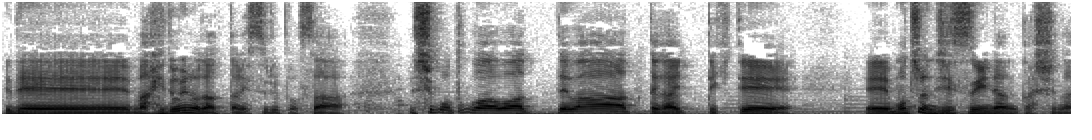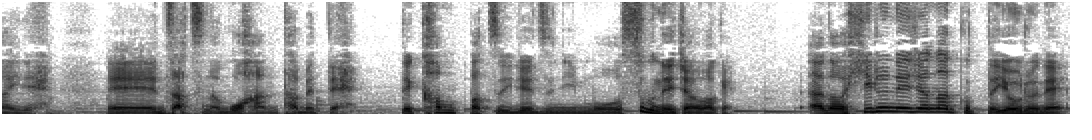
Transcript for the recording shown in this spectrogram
で、まあひどいのだったりするとさ、仕事が終わってわーって帰ってきて、えー、もちろん自炊なんかしないで、えー、雑なご飯食べて、で、間髪入れずにもうすぐ寝ちゃうわけ。あの、昼寝じゃなくて夜寝。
